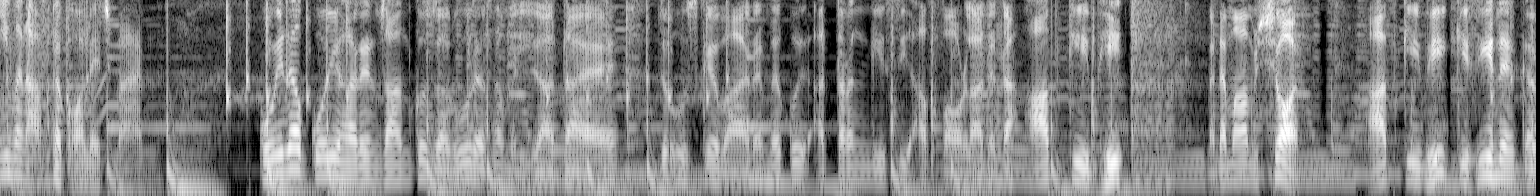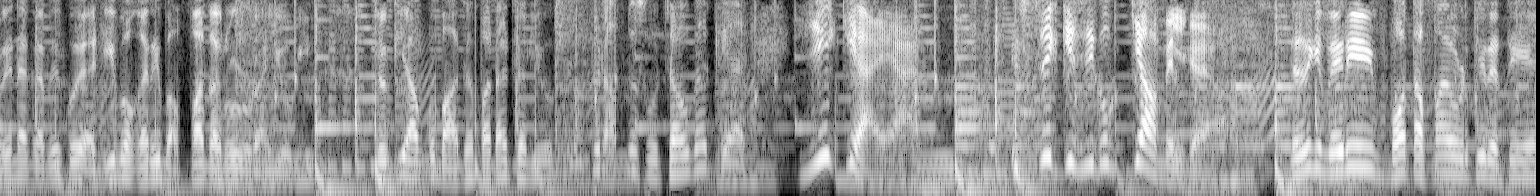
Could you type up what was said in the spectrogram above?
इवन आफ्टर कॉलेज मैन कोई ना कोई हर इंसान को ज़रूर ऐसा मिल जाता है जो उसके बारे में कोई अतरंगी सी अफवाह उड़ा देता। आपकी भी, मैडम आई एम श्योर आपकी भी किसी ने कभी ना कभी कोई अजीब और गरीब अफवाह ज़रूर उड़ाई होगी, क्योंकि आपको बाद में पता चली होगी। फिर आपने सोचा होगा कि यार ये क्या है यार? इससे किसी को क्या मिल गया? जैसे कि मेरी बहुत अफवाहें उड़ती रहती हैं।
